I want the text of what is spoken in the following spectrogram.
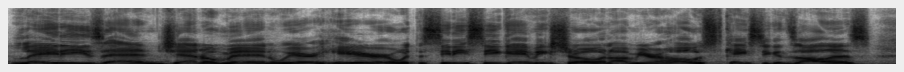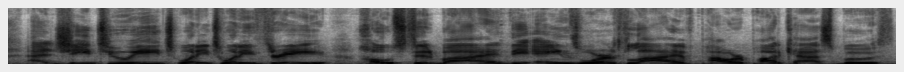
Ladies and gentlemen, we're here with the CDC Gaming Show, and I'm your host, Casey Gonzalez, at G2E 2023, hosted by the Ainsworth Live Power Podcast booth.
